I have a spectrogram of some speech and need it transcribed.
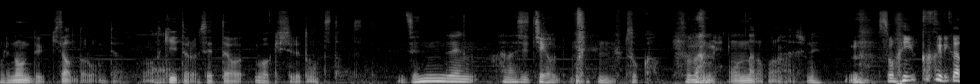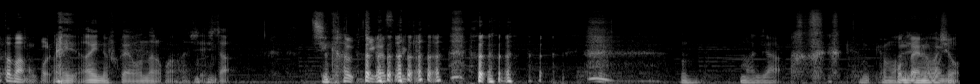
俺なんで来たんだろうみたいな。聞いたら絶対浮気してると思ってたっつって。全然話違う。うん、そっか。そうだね。女の子の話ね。うんそういうくくり方なのこれ。愛愛の深い女の子の話でした。違う気がするけど。うんまあじゃあ、本本題の方に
